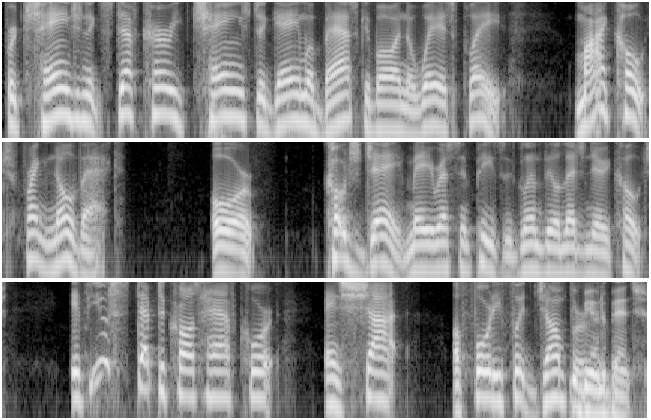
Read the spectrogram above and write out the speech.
for changing it. Steph Curry changed the game of basketball and the way it's played. My coach, Frank Novak, or Coach J, may rest in peace, the Glenville legendary coach. If you stepped across half court and shot a 40 foot jumper, You'd be on the bench.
